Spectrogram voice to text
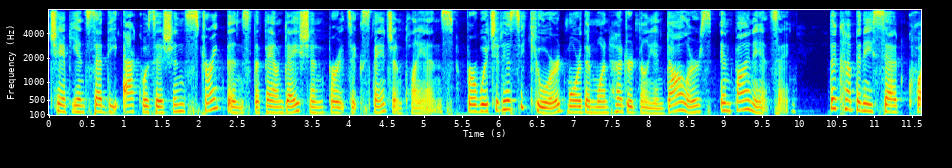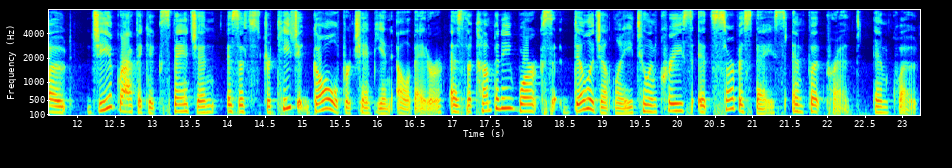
Champion said the acquisition strengthens the foundation for its expansion plans, for which it has secured more than $100 million in financing. The company said, quote, Geographic expansion is a strategic goal for Champion Elevator as the company works diligently to increase its service base and footprint. End quote.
